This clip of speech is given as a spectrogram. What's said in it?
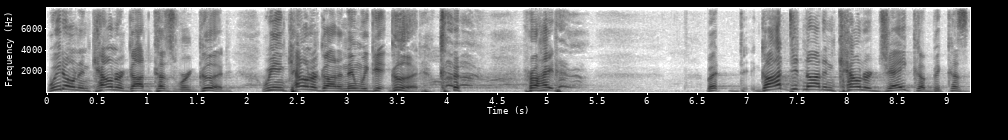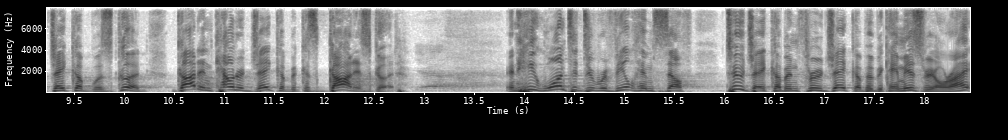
we don't encounter God because we're good. We encounter God and then we get good, right? But God did not encounter Jacob because Jacob was good. God encountered Jacob because God is good. And he wanted to reveal himself to Jacob and through Jacob, who became Israel, right?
